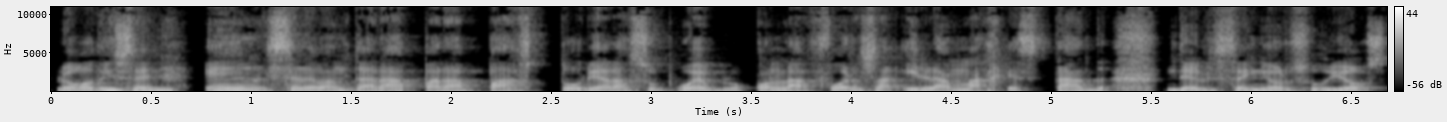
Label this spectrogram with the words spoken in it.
Luego dice, Él se levantará para pastorear a su pueblo con la fuerza y la majestad del Señor su Dios.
